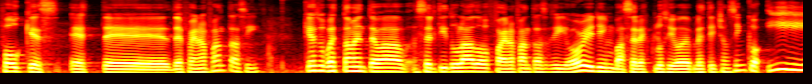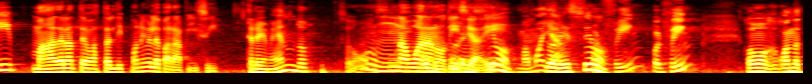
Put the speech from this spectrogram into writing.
focus este, de Final Fantasy, que supuestamente va a ser titulado Final Fantasy Origin, va a ser exclusivo de PlayStation 5 y más adelante va a estar disponible para PC. Tremendo. So, una buena noticia ahí. Vamos allá. Por fin, por fin. Como cuando,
